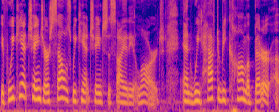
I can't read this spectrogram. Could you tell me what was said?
If we can't change ourselves, we can't change society at large. And we have to become a better, uh,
